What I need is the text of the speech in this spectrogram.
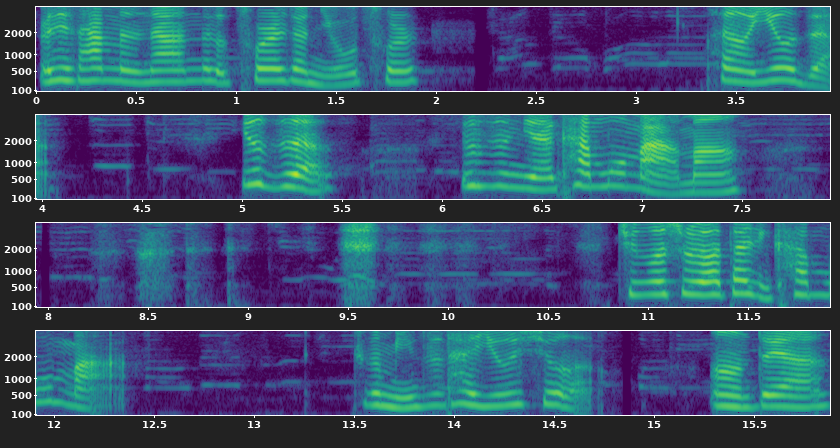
而且他们家那个村儿叫牛村儿。还有柚子，柚子，柚子，你来看木马吗？军哥说要带你看木马，这个名字太优秀了。嗯，对啊，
